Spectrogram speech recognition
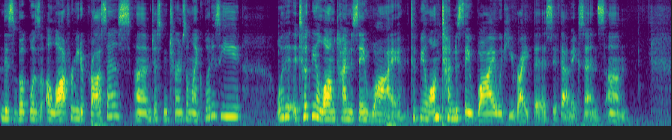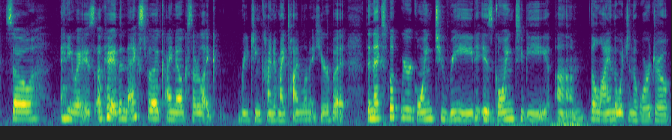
this book was a lot for me to process um, just in terms of like what is he what it, took me a long time to say why. It took me a long time to say why would he write this if that makes sense. Um, so anyways okay the next book i know because they're like reaching kind of my time limit here but the next book we're going to read is going to be um, the lion the witch and the wardrobe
